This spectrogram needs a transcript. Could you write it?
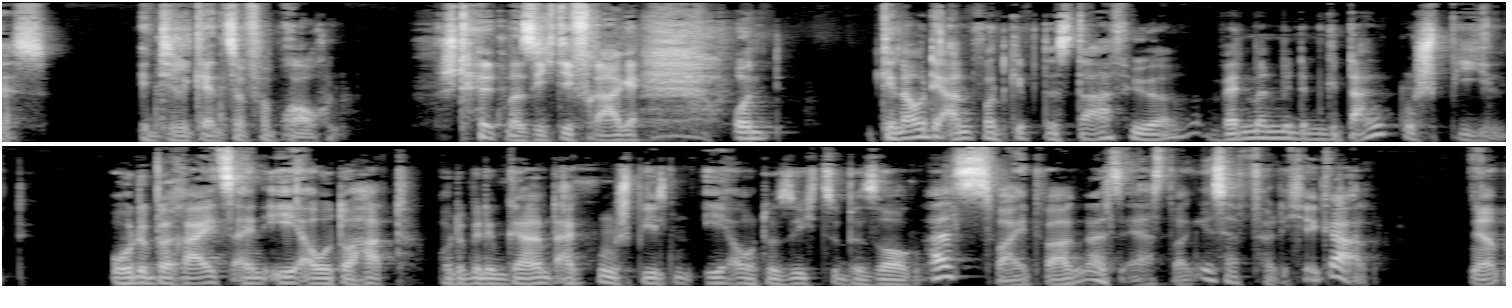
es, intelligent zu verbrauchen? Stellt man sich die Frage. Und genau die Antwort gibt es dafür, wenn man mit dem Gedanken spielt oder bereits ein E-Auto hat oder mit dem Gedanken spielt, ein E-Auto sich zu besorgen, als Zweitwagen, als Erstwagen, ist ja völlig egal. Ja.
